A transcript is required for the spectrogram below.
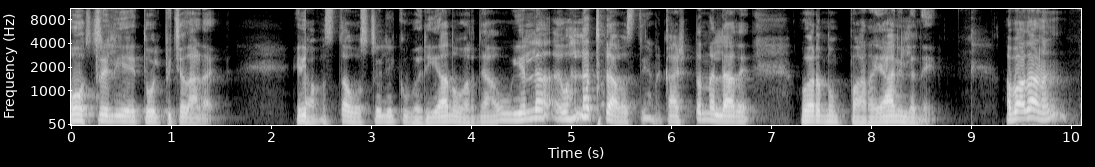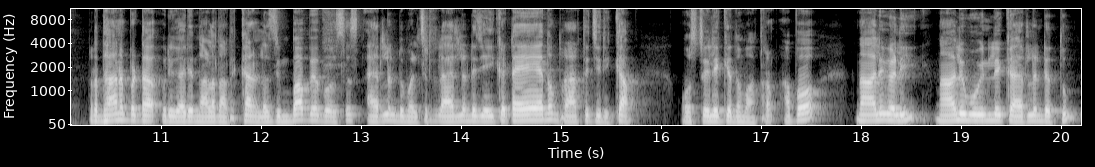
ഓസ്ട്രേലിയയെ തോൽപ്പിച്ചതാണ്. ഇനി അവസ്ഥ ഓസ്ട്രേലിയക്ക് വരിക എന്ന് പറഞ്ഞാൽ എല്ലാ വല്ലാത്തൊരവസ്ഥയാണ്. കഷ്ടം എന്നല്ലാതെ വേറൊന്നും പറയാനില്ലെന്നേ. അപ്പോൾ അതാണ് പ്രധാനപ്പെട്ട ഒരു കാര്യം നാളെ നടക്കാനുള്ളത്. സിംബാബ്വെ വേഴ്സസ് അയർലൻഡ് മത്സരത്തിൽ അയർലൻഡ് ജയിക്കട്ടെ എന്നും പ്രാർത്ഥിച്ചിരിക്കാം. ഓസ്ട്രേലിയക്ക് എന്ന് മാത്രം. അപ്പോൾ നാല് കളി നാല് പോയിന്റിലേക്ക് അയർലൻഡ് എത്തും.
